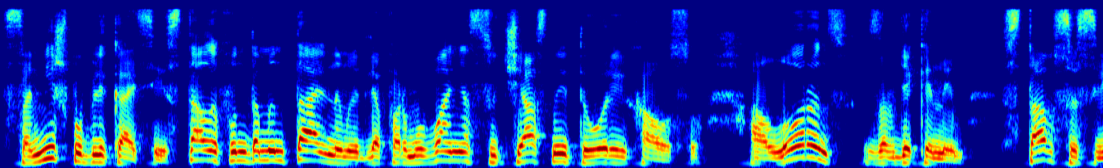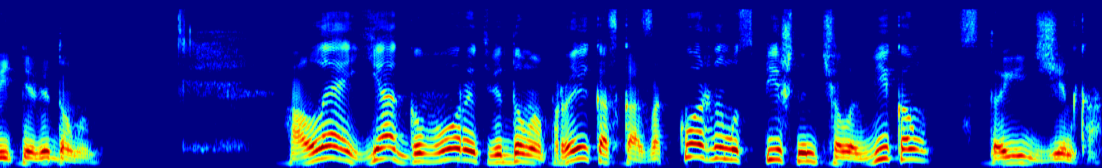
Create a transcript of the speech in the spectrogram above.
Самі ж публікації стали фундаментальними для формування сучасної теорії хаосу, а Лоренс завдяки ним став всесвітньо відомим. Але, як говорить відома приказка, за кожним успішним чоловіком стоїть жінка.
